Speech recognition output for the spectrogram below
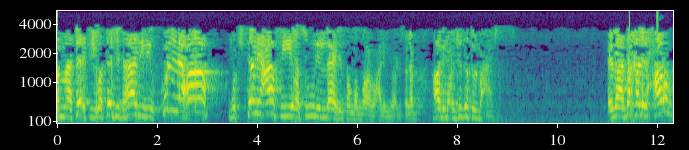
أما تأتي وتجد هذه كلها مجتمعة في رسول الله صلى الله عليه وسلم. هذه معجزة المعاجز. إذا دخل الحرب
